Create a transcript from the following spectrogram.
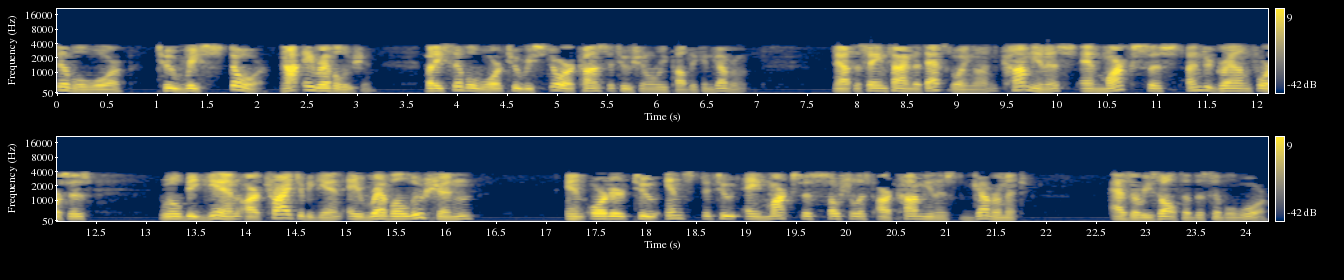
civil war to restore, not a revolution, but a civil war to restore constitutional Republican government. Now, at the same time that that's going on, communist and Marxist underground forces will begin or try to begin a revolution in order to institute a Marxist, socialist, or communist government as a result of the Civil War.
